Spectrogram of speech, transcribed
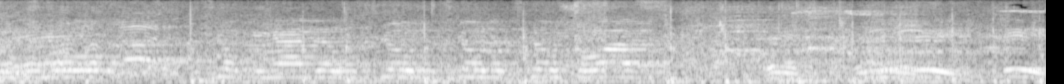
Let's go. Let's go. Let's go. Let's go. Let's go. Show us. Hey, hey, hey.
